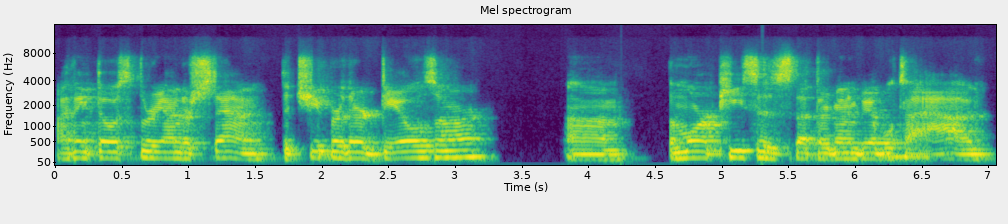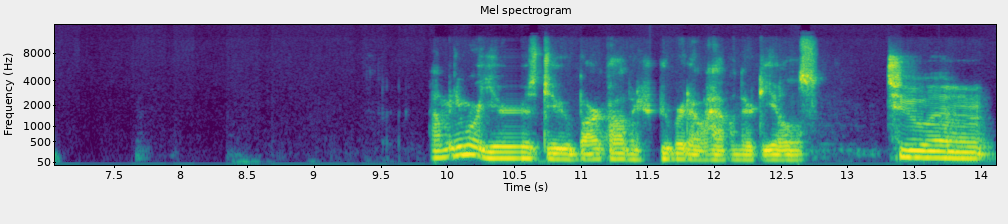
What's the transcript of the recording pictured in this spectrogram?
I think those three understand the cheaper their deals are, um, the more pieces that they're going to be able to add. How many more years do Barkov and Huberdeau have on their deals? Two and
